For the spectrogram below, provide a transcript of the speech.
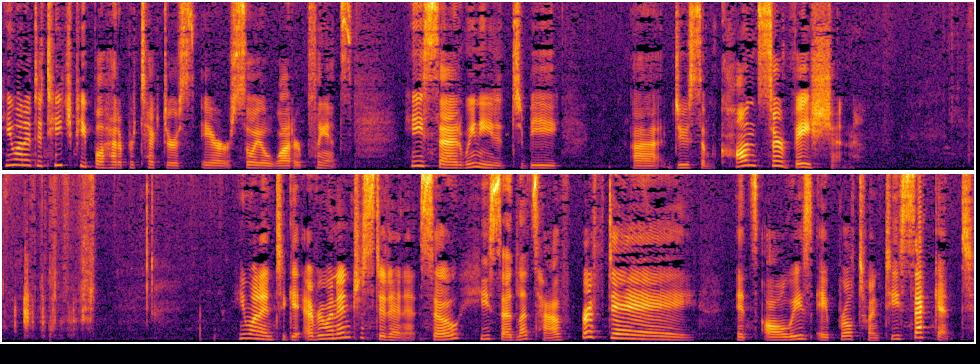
He wanted to teach people how to protect our air, soil, water, plants. He said we needed to be uh, do some conservation. He wanted to get everyone interested in it, so he said let's have Earth Day. It's always April 22nd.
